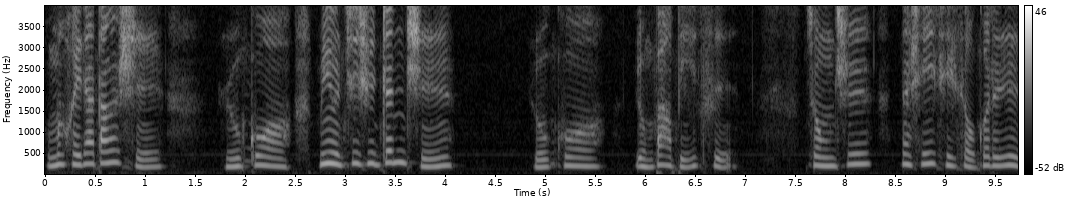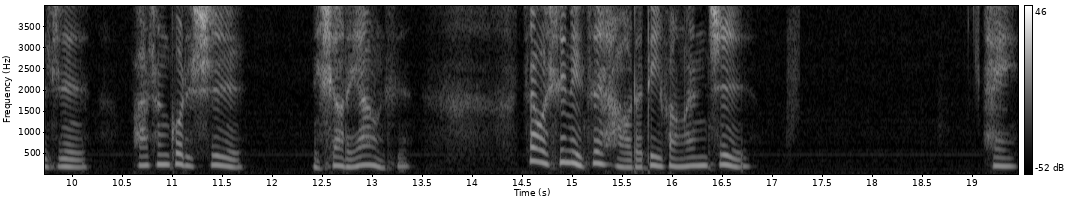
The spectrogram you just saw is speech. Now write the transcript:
我们回到当时。如果没有继续争执，如果拥抱彼此，总之那些一起走过的日子，发生过的事，你笑的样子，在我心里最好的地方安置。嘿，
